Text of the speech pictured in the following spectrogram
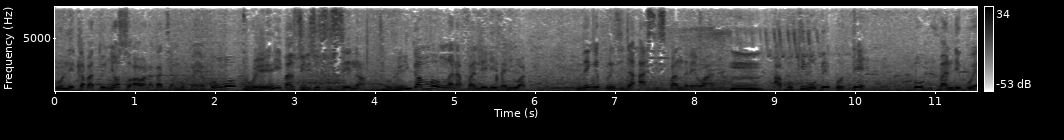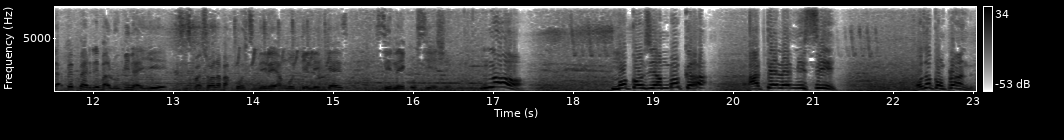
koleka bato nyonso awa na kati ya mboka ya congo oui. e bazwi lisusu sénat likambo oui. nga na fandeli ezali wapi ndenge président asuspendre wana mm. abuki mobeko te bandeko ya pprd balobi na ye suspension wana baconsidere yango te le 15 sena ekosiege non mokonzi ya mboka atelemisi ozo comprendre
